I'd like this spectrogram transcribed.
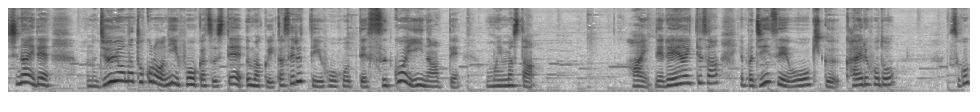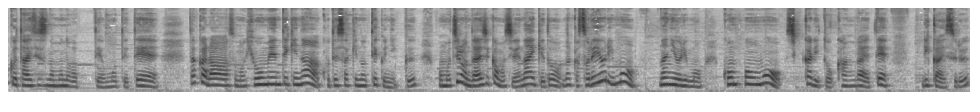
しないであの重要なところにフォーカスしてうまくいかせるっていう方法ってすっごいいいなって思いました。はい、で恋愛ってさやっぱ人生を大きく変えるほどすごく大切なものだって思っててだからその表面的な小手先のテクニックもちろん大事かもしれないけどなんかそれよりも何よりも根本をしっかりと考えて理解する。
